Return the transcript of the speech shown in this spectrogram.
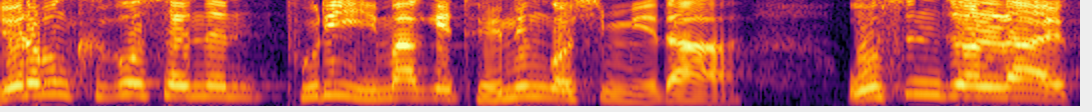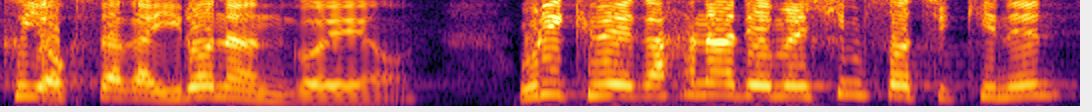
여러분 그곳에는 불이 임하게 되는 것입니다. 오순절날 그 역사가 일어난 거예요. 우리 교회가 하나됨을 힘써 지키는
